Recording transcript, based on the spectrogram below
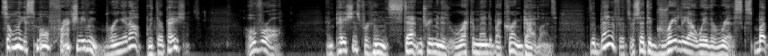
so only a small fraction even bring it up with their patients. Overall, and patients for whom statin treatment is recommended by current guidelines. The benefits are said to greatly outweigh the risks, but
